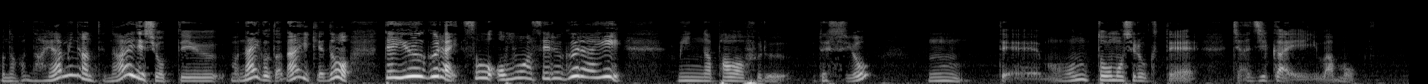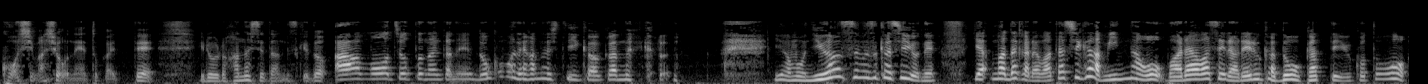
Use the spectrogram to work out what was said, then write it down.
もうなんか悩みなんてないでしょっていう、まあないことはないけど、っていうぐらい、そう思わせるぐらい、みんなパワフルですよ。うん。で、もうほんと面白くて、じゃあ次回はもうこうしましょうねとか言って、いろいろ話してたんですけど、ああ、もうちょっとなんかね、どこまで話していいかわかんないからな。いや、もうニュアンス難しいよね。いや、まあだから私がみんなを笑わせられるかどうかっていうことを、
